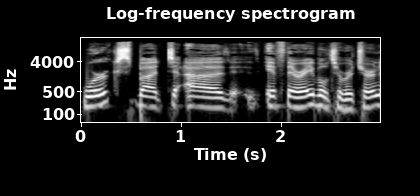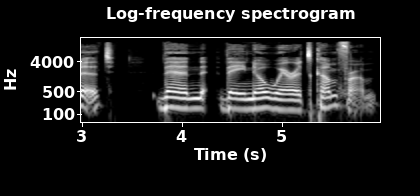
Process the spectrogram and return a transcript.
works, but uh, if they're able to return it, then they know where it's come from.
